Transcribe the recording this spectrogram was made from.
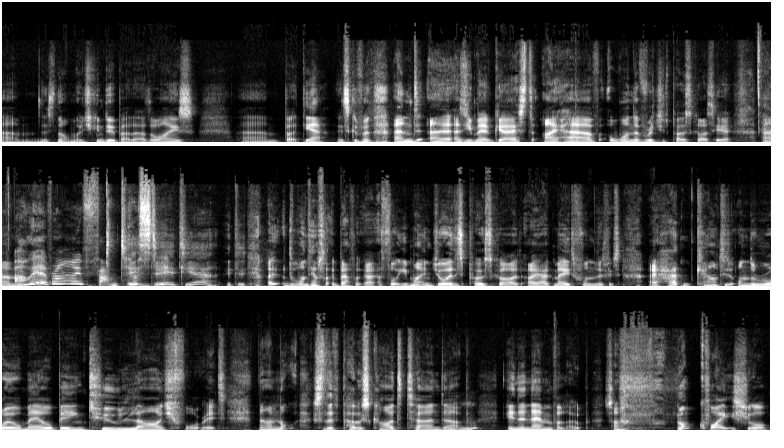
um, there's not much you can do about that otherwise. Um, but yeah, it's good fun. And uh, as you may have guessed, I have one of Richard's postcards here. Um, Oh, it arrived. Fantastic. It did, yeah, it did. I, the one thing I'm slightly baffled. I thought you might enjoy this postcard I had made for one of the bits. I hadn't counted on the Royal Mail being too large for it. Now I'm not. So the postcard turned up Mm-hmm. in an envelope. So I'm not quite sure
